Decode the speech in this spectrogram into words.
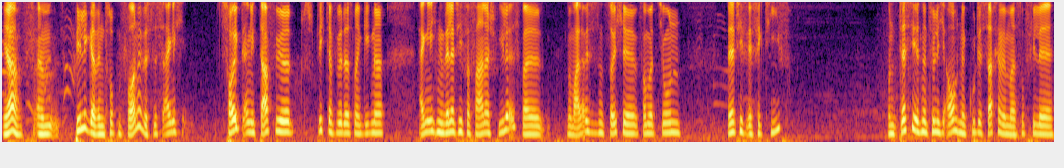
ja, ähm, billigeren Truppen vorne. Das ist eigentlich, zeugt eigentlich dafür, spricht dafür, dass mein Gegner eigentlich ein relativ erfahrener Spieler ist, weil normalerweise sind solche Formationen relativ effektiv. Und das hier ist natürlich auch eine gute Sache, wenn man so viele,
